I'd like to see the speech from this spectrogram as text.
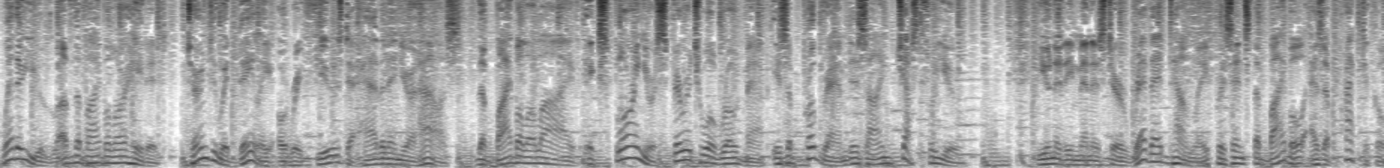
Whether you love the Bible or hate it, turn to it daily or refuse to have it in your house, The Bible Alive, Exploring Your Spiritual Roadmap is a program designed just for you. Unity Minister Rev Ed Townley presents the Bible as a practical,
